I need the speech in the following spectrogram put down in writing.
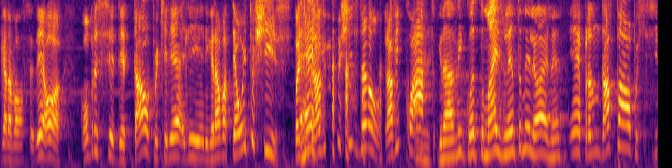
gravar um CD, ó, compra esse CD tal, porque ele, é- ele, ele grava até 8x. Mas É. grava em 8x, não, grava em 4. Grava em quanto mais lento, melhor, né? É, pra não dar pau, porque se,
